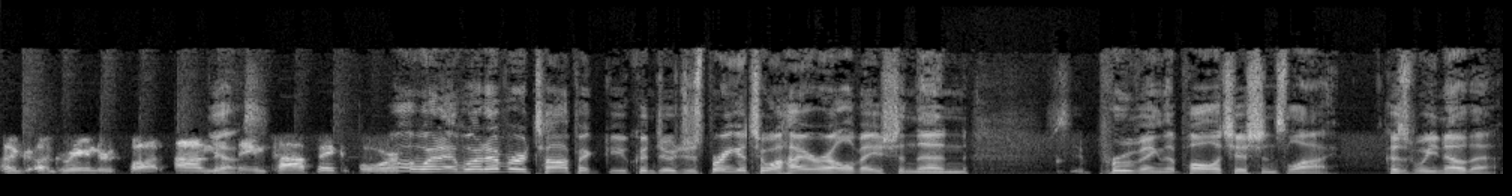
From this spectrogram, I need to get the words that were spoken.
A, a grander thought on the same topic, or Well, whatever topic you can do, just bring it to a higher elevation than proving that politicians lie, because we know that.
